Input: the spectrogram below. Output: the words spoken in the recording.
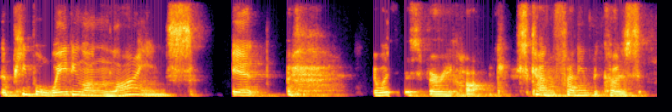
the people waiting on lines, it, it was just very hard. It's kind of funny because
